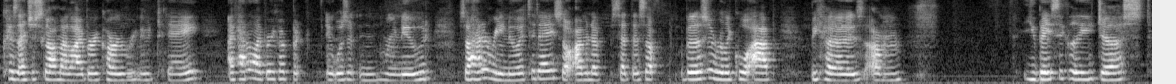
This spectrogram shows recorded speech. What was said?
because I just got my library card renewed today. I've had a library card, but it wasn't renewed, so I had to renew it today. So I'm gonna set this up. But this is a really cool app because um, you basically just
